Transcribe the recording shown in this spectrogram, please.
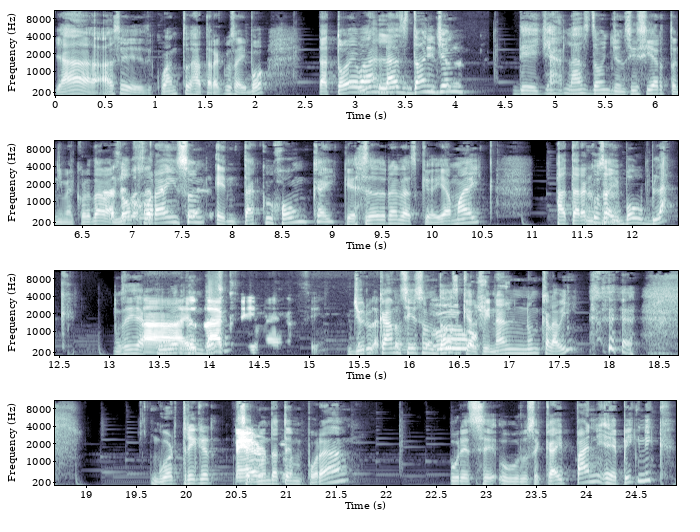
Ya hace cuánto Hataraku Saibo. Tatoeba Uh, Last sí, Dungeon. De ya Last Dungeon, sí, cierto, ni me acordaba. Bastante Horizon, Entaku Honkai, que esas eran las que veía Mike. Hataraku Ujú. Saibo Black. No sé si se Ah, acuerdan el de esa. Black, sí, man. Yuru Camp. Season 2, que al final nunca la vi. World Trigger, segunda temporada. Urusekai Pan- eh, Picnic.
